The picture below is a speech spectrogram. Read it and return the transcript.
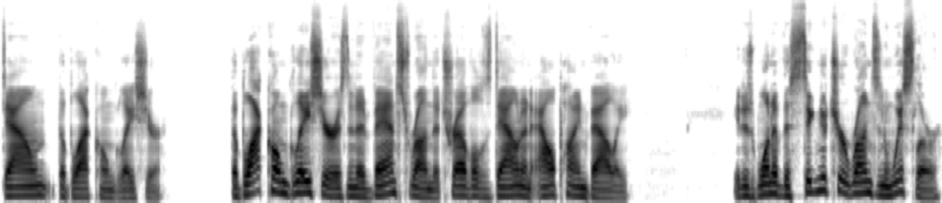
down the Blackcomb Glacier. The Blackcomb Glacier is an advanced run that travels down an alpine valley. It is one of the signature runs in Whistler,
